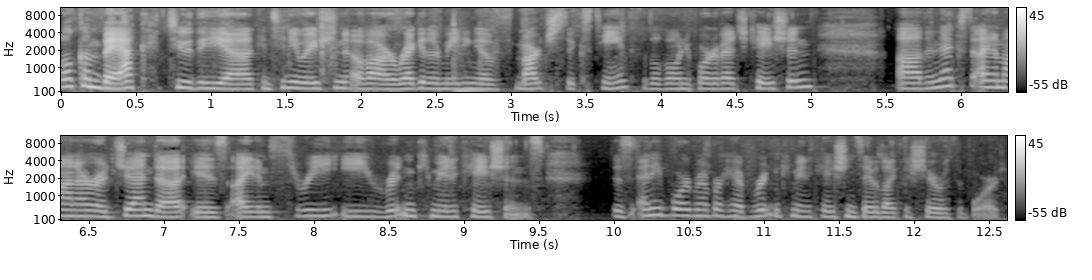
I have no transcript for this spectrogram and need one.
Welcome back to the uh, continuation of our regular meeting of March 16th for the Livonia Board of Education. Uh, The next item on our agenda is item 3E, written communications. Does any board member have written communications they would like to share with the board?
